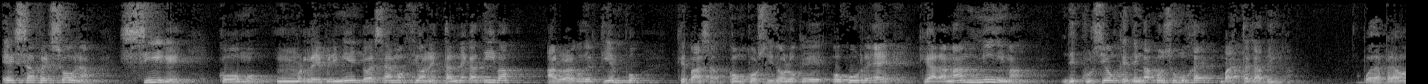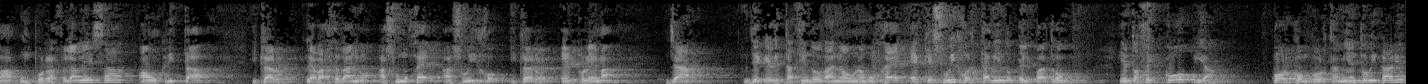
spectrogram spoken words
esa persona sigue como mm, reprimiendo esas emociones tan negativas a lo largo del tiempo? ¿Qué pasa? Con Posidón lo que ocurre es que a la más mínima discusión que tenga con su mujer va a estallar de ira. Puede esperar un porrazo en la mesa, a un cristal, y claro, le va a hacer daño a su mujer, a su hijo, y claro, el problema ya de que le está haciendo daño a una mujer es que su hijo está viendo el patrón. Y entonces copia por comportamiento vicario,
